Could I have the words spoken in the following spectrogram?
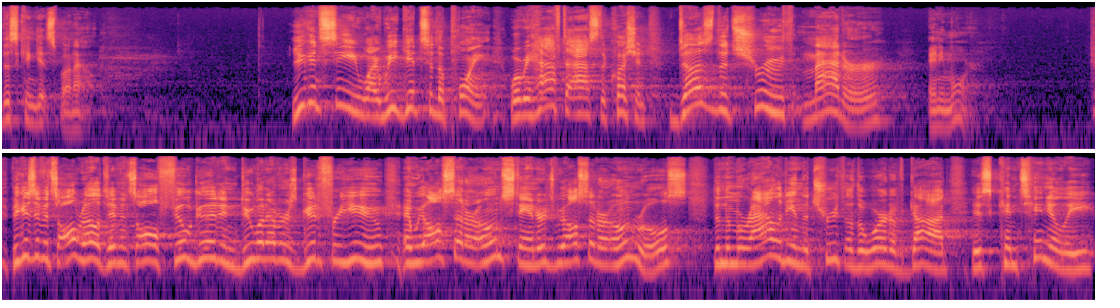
this can get spun out. You can see why we get to the point where we have to ask the question Does the truth matter anymore? Because if it's all relative, it's all feel good and do whatever is good for you, and we all set our own standards, we all set our own rules, then the morality and the truth of the Word of God is continually,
